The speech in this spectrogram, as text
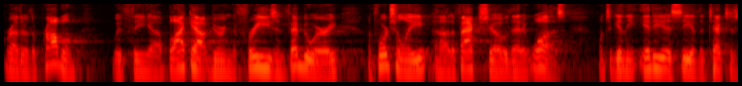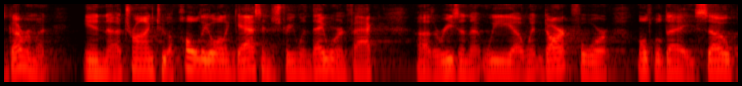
rather the problem with the uh, blackout during the freeze in February. Unfortunately, uh, the facts show that it was. Once again, the idiocy of the Texas government in uh, trying to uphold the oil and gas industry when they were, in fact, uh, the reason that we uh, went dark for multiple days. So,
